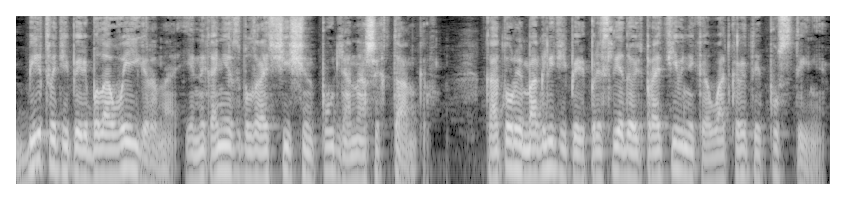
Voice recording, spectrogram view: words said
Битва теперь была выиграна, и, наконец, был расчищен путь для наших танков, которые могли теперь преследовать противника в открытой пустыне.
